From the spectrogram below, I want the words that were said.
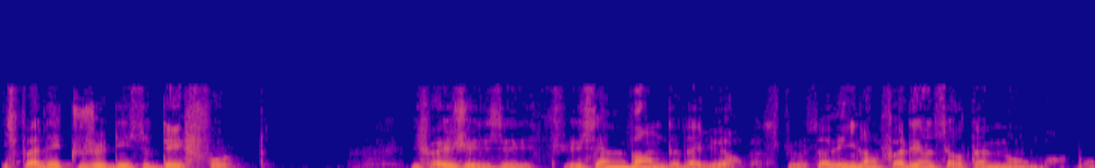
il fallait que je dise des fautes. Il fallait que je, les invente d'ailleurs, parce que vous savez, il en fallait un certain nombre. Bon.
